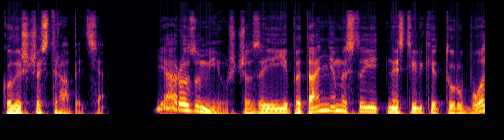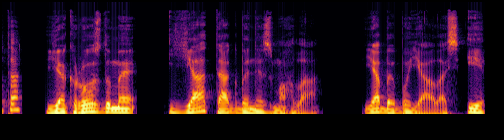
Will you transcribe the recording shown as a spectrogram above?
коли щось трапиться? Я розумів, що за її питаннями стоїть не стільки турбота, як роздуми я так би не змогла, я би боялась і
